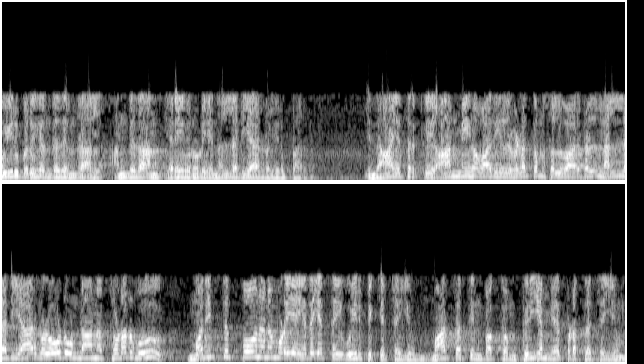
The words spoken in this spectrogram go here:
உயிர் பெறுகின்றது என்றால் அங்குதான் இறைவனுடைய நல்லடியார்கள் இருப்பார்கள். இந்த ஆயத்திற்கு ஆன்மீகவாதிகள் விளக்கம் சொல்வார்கள் நல்லடியார்களோடு உண்டான தொடர்பு மறித்து போன நம்முடைய இதயத்தை உயிர்ப்பிக்க செய்யும் மார்க்கத்தின் பக்கம் பிரியம் ஏற்படுத்த செய்யும்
